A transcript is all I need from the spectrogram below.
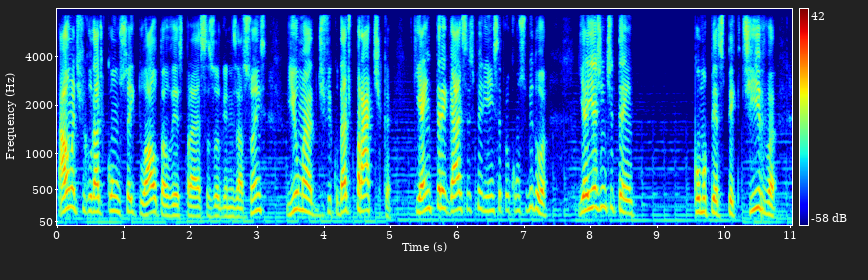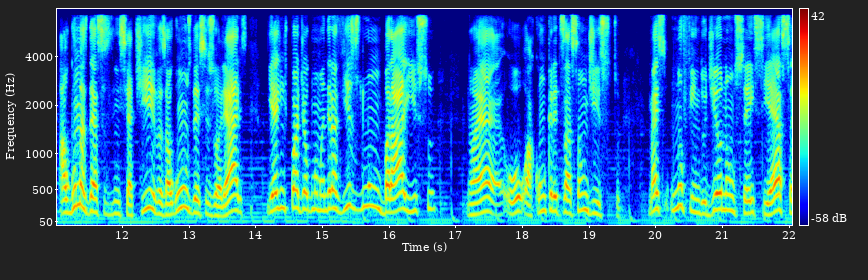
há uma dificuldade conceitual, talvez, para essas organizações e uma dificuldade prática que é entregar essa experiência para o consumidor. E aí a gente tem como perspectiva algumas dessas iniciativas, alguns desses olhares, e a gente pode de alguma maneira vislumbrar isso, não é, ou a concretização disso. Mas no fim do dia eu não sei se essa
